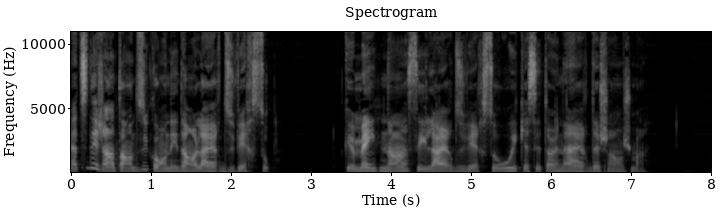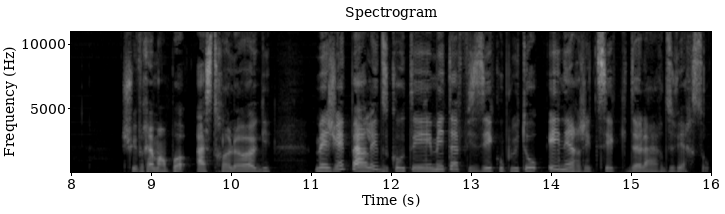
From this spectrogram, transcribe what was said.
As-tu déjà entendu qu'on est dans l'ère du verso? Que maintenant, c'est l'ère du verso et que c'est un ère de changement? Je suis vraiment pas astrologue, mais je viens de parler du côté métaphysique ou plutôt énergétique de l'ère du verso.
